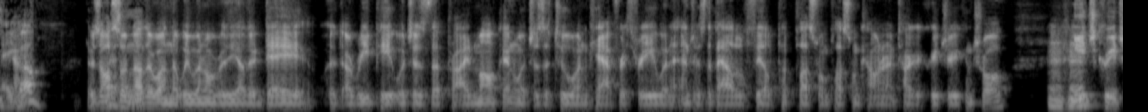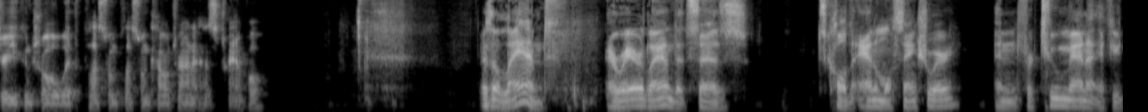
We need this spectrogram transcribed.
There you Yeah. go. There's also There's another one that we went over the other day, a repeat, which is the Pride Malkin, which is a 2 1 cat for three. When it enters the battlefield, put plus one plus one counter on target creature you control. Mhm. Each creature you control with plus one plus one counter on it has trample. There's a land, a rare land that says it's called Animal Sanctuary. And for two mana, if you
